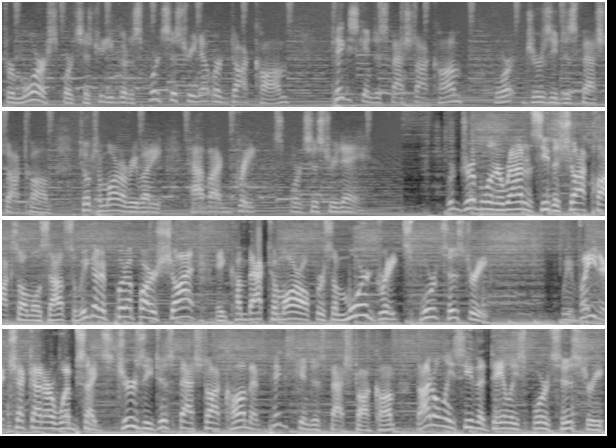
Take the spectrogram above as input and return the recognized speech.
For more sports history, you go to sportshistorynetwork.com pigskindispatch.com or jerseydispatch.com. Till tomorrow, everybody, have a great sports history day. We're dribbling around and see the shot clock's almost out, so we got to put up our shot and come back tomorrow for some more great sports history. We invite you to check out our websites, jerseydispatch.com and pigskindispatch.com, not only see the daily sports history,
